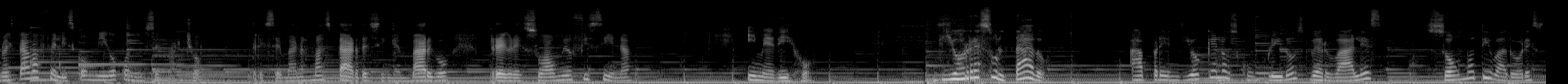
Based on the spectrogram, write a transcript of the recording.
No estaba feliz conmigo cuando se marchó. Tres semanas más tarde, sin embargo, regresó a mi oficina y me dijo, dio resultado. Aprendió que los cumplidos verbales son motivadores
